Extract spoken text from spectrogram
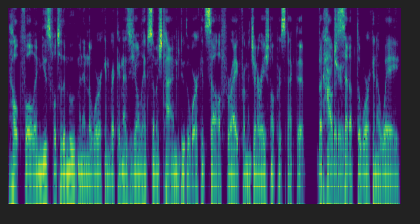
helpful and useful to the movement and the work and recognize you only have so much time to do the work itself, right? From a generational perspective, but how Very to true. set up the work in a way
